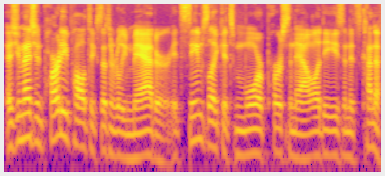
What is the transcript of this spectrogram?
as you mentioned, party politics doesn't really matter. It seems like it's more personalities and it's kind of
